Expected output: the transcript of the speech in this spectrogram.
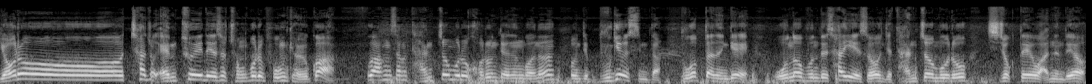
여러 차종 M2에 대해서 정보를 본 결과 가 항상 단점으로 거론되는 거는 또 이제 무게였습니다. 무겁다는 게 오너분들 사이에서 이제 단점으로 지적되어 왔는데요.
